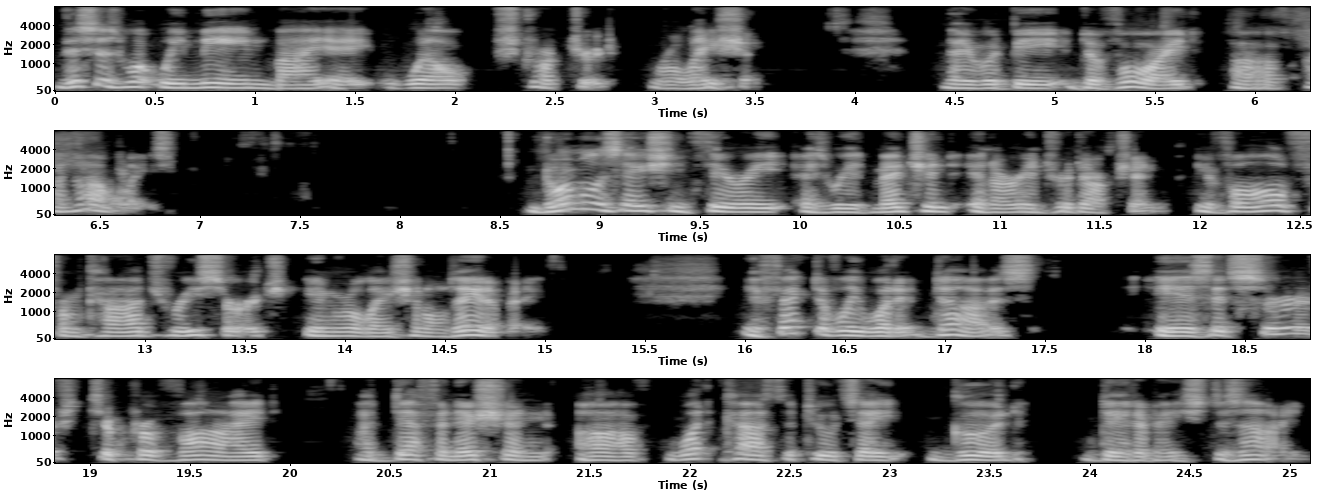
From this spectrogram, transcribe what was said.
This is what we mean by a well-structured relation. They would be devoid of anomalies. Normalization theory, as we had mentioned in our introduction, evolved from Codd's research in relational database. Effectively, what it does is it serves to provide a definition of what constitutes a good database design.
